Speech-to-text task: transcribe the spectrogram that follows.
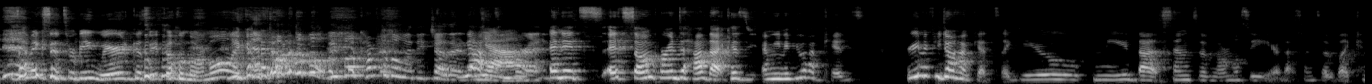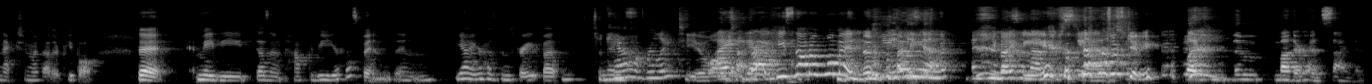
Does that make sense? We're being weird because we feel normal. Like I don't know. we feel comfortable with each other. Yeah. Yeah. and it's it's so important to have that because I mean, if you have kids, or even if you don't have kids, like you need that sense of normalcy or that sense of like connection with other people that maybe doesn't have to be your husband. And yeah, your husband's great, but He can't relate to you all I- the time. Right, he's not a woman. I Yeah. mean, And he might be. Just kidding. like the motherhood side of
